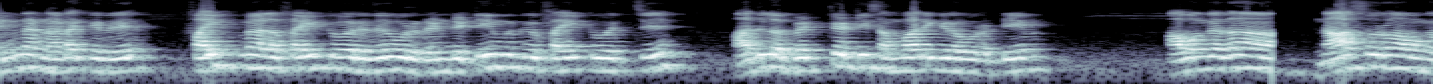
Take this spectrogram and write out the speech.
என்ன நடக்குது? ஃபைட் மேல ஃபைட் வருது. ஒரு ரெண்டு டீமுக்கு ஃபைட் வச்சு அதுல பெட் கட்டி சம்பாதிக்கிற ஒரு டீம். அவங்க தான் நாசரும் அவங்க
